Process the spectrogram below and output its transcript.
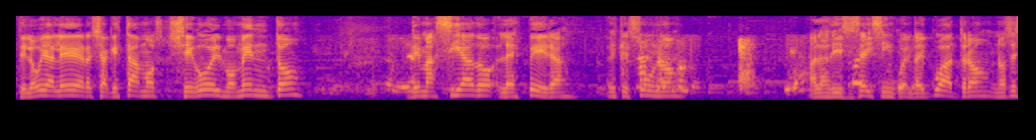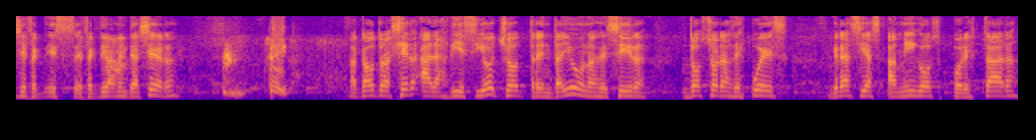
Te lo voy a leer ya que estamos. Llegó el momento, demasiado la espera. Este es uno, a las 16.54. No sé si es efectivamente ayer. Sí. Acá otro ayer a las 18.31, es decir, dos horas después. Gracias amigos por estar.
